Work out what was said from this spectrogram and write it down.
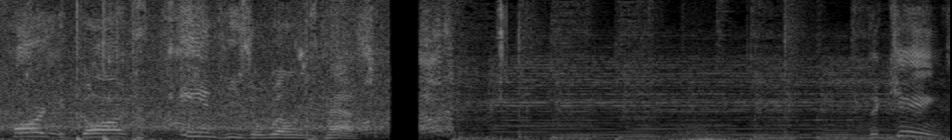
hard to guard, and he's a willing passer. The Kings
